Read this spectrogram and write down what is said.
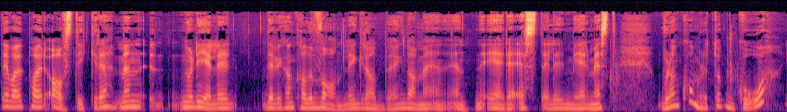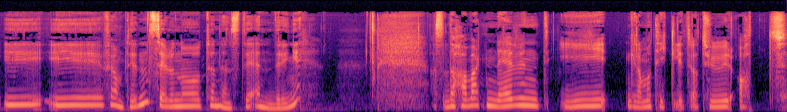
Det var et par avstikkere, men når det gjelder det vi kan kalle vanlig gradbøying, da, med enten ere est eller mer mest, hvordan kommer det til å gå i, i framtiden? Ser du noen tendens til endringer? Altså, det har vært nevnt i grammatikklitteratur at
